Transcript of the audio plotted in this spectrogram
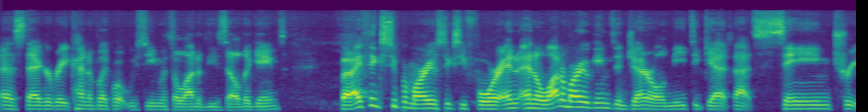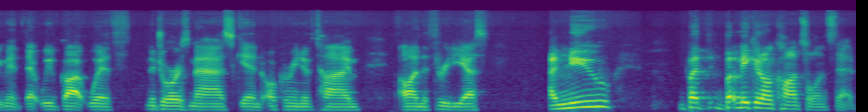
a staggered rate, kind of like what we've seen with a lot of these Zelda games. But I think Super Mario 64 and, and a lot of Mario games in general need to get that same treatment that we've got with Majora's Mask and Ocarina of Time on the 3DS. A new, but but make it on console instead.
